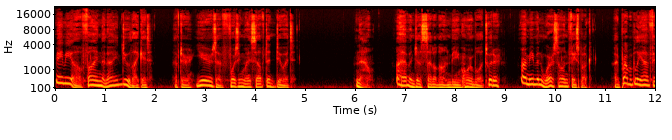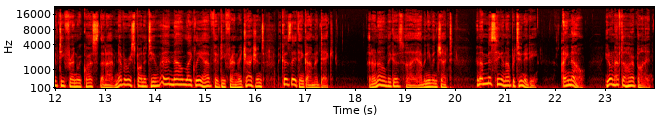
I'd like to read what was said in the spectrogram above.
maybe I'll find that I do like it, after years of forcing myself to do it. Now, I haven't just settled on being horrible at Twitter, I'm even worse on Facebook. I probably have 50 friend requests that I've never responded to, and now likely have 50 friend retractions because they think I'm a dick. I don't know because I haven't even checked, and I'm missing an opportunity. I know. You don't have to harp on it.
